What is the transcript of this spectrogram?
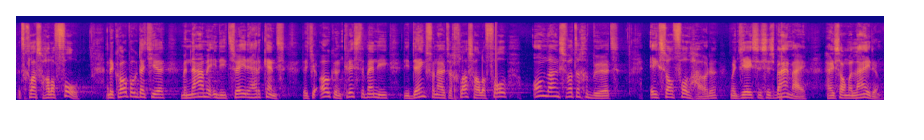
het glas half vol. En ik hoop ook dat je met name in die tweede herkent. Dat je ook een christen bent die, die denkt vanuit een glas half vol, ondanks wat er gebeurt, ik zal volhouden, want Jezus is bij mij. Hij zal me leiden.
